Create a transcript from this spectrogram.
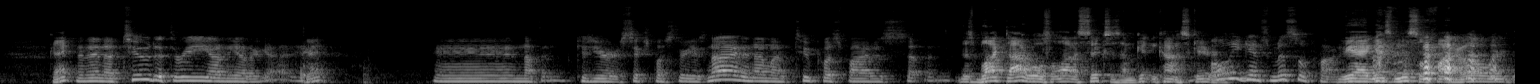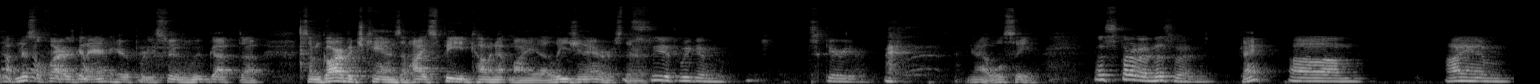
Okay, And then a two to three on the other guy. okay. And nothing, because you're a six plus three is nine, and I'm a two plus five is seven. This black die rolls a lot of sixes. I'm getting kind of scared. Only against missile fire. Yeah, against missile fire. Well, missile fire is going to end here pretty soon. We've got uh, some garbage cans at high speed coming at my uh, legionnaires there. See if we can scare you. Yeah, we'll see. Let's start on this one. Okay. Um, I am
